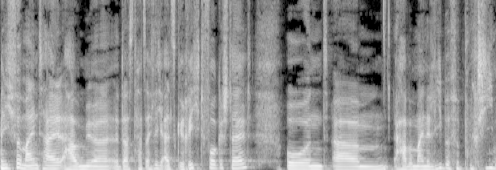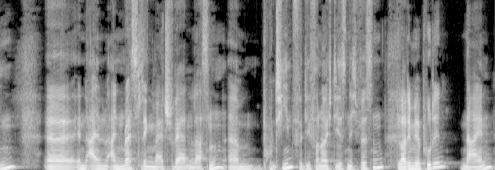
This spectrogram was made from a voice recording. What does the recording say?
ich für meinen Teil habe mir das tatsächlich als Gericht vorgestellt und ähm, habe meine Liebe für Poutine äh, in ein, ein Wrestling-Match werden lassen. Ähm, Poutine, für die von euch, die es nicht wissen, Wladimir Putin? Nein,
